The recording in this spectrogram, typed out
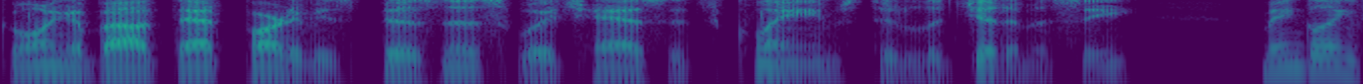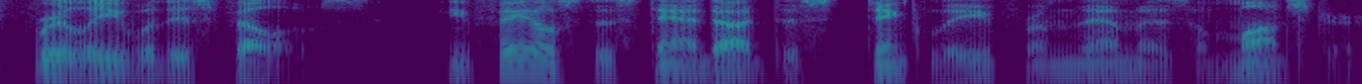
going about that part of his business which has its claims to legitimacy, mingling freely with his fellows. He fails to stand out distinctly from them as a monster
